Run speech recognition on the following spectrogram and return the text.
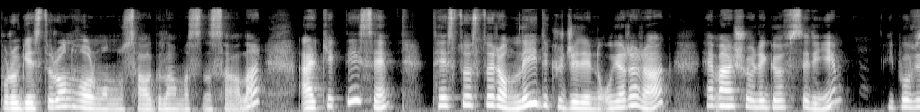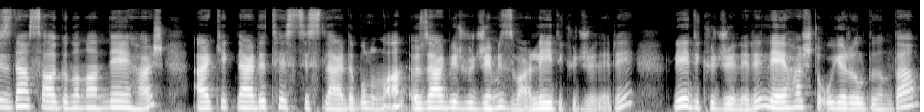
progesteron hormonunun salgılanmasını sağlar. Erkekte ise testosteron Leydig hücrelerini uyararak hemen şöyle göstereyim. Hipofizden salgılanan LH erkeklerde testislerde bulunan özel bir hücremiz var. Leydig hücreleri. Leydig hücreleri LH da uyarıldığında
